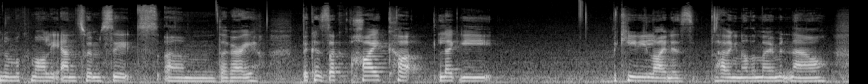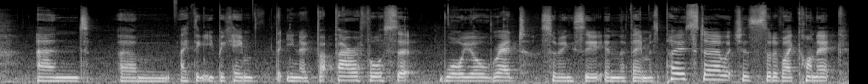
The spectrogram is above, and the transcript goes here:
Norma Kamali and swimsuits. Um, they're very because the high cut leggy bikini line is having another moment now, and um, I think you became you know Farrah Fawcett wore your red swimming suit in the famous poster, which is sort of iconic.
